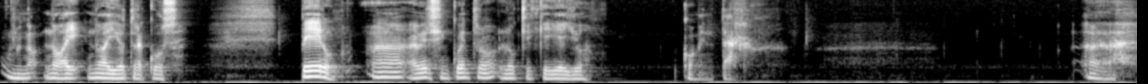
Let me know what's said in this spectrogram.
No, no, hay, no hay otra cosa. Pero, ah, a ver si encuentro lo que quería yo comentar. Ah.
